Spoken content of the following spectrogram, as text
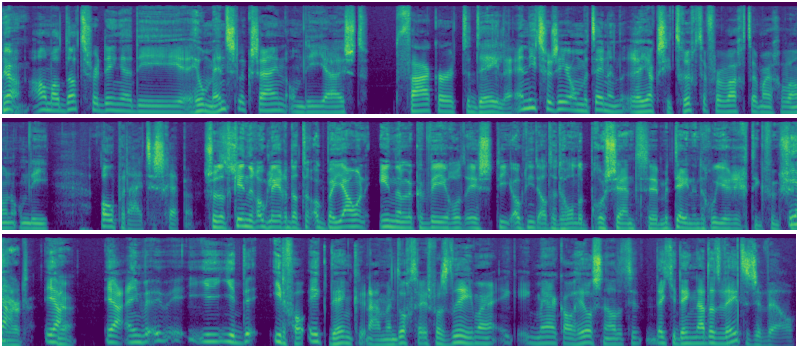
Ja. Allemaal dat soort dingen die heel menselijk zijn, om die juist vaker te delen. En niet zozeer om meteen een reactie terug te verwachten, maar gewoon om die openheid te scheppen. Zodat kinderen ook leren dat er ook bij jou een innerlijke wereld is... die ook niet altijd 100% meteen in de goede richting functioneert. ja. Ja, en we- je, je, in ieder geval, ik denk, nou, mijn dochter is pas drie, maar ik, ik merk al heel snel dat je, dat je denkt, nou, dat weten ze wel.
